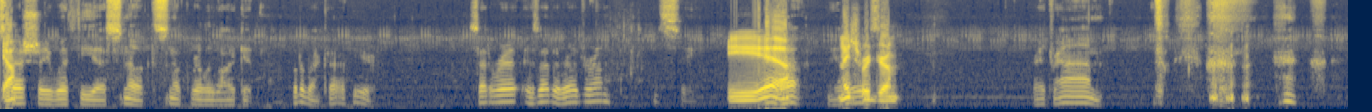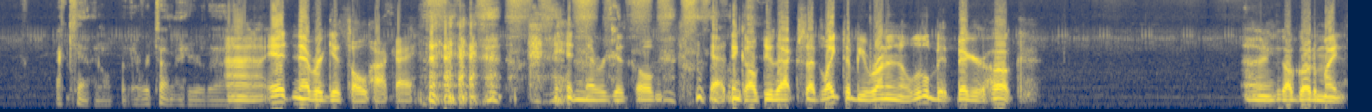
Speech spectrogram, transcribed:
Yeah. Especially with the uh, snook. The snook really like it. What have I got here? Is that a red? Is that a red drum? Let's see. Yeah, it nice red drum. Red drum. I can't help it every time I hear that. Uh, it never gets old, Hawkeye. it never gets old. Yeah, I think I'll do that because I'd like to be running a little bit bigger hook. I think I'll go to my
